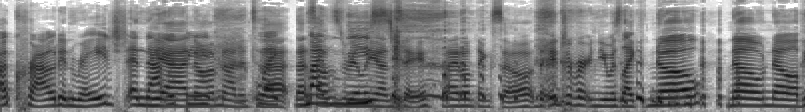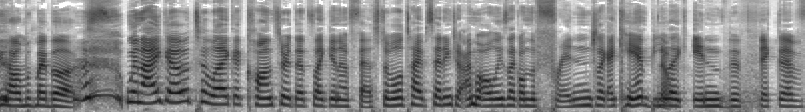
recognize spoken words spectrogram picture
a crowd enraged, and that yeah, would be no, I'm not into like, that. That sounds really unsafe. I don't think so. The introvert in you is like, no, no, no. I'll be home with my books. when I go to like a concert that's like in a festival type setting, I'm always like on the fringe. Like I can't be No. like in the thick of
